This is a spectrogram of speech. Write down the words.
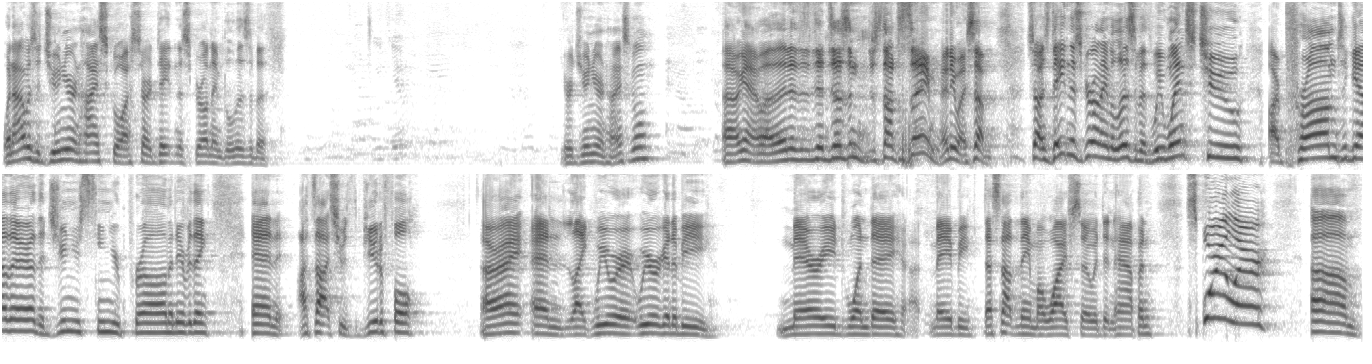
When I was a junior in high school, I started dating this girl named Elizabeth. You're a junior in high school? Okay, well, it, it doesn't, it's not the same. Anyway, so, so I was dating this girl named Elizabeth. We went to our prom together, the junior senior prom and everything. And I thought she was beautiful. All right. And like we were, we were going to be married one day, maybe. That's not the name of my wife, so it didn't happen. Spoiler! Um,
